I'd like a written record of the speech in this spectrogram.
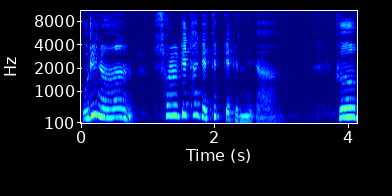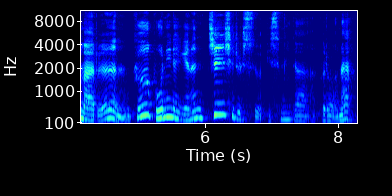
우리는 솔깃하게 듣게 됩니다. 그 말은 그 본인에게는 진실일 수 있습니다. 그러나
